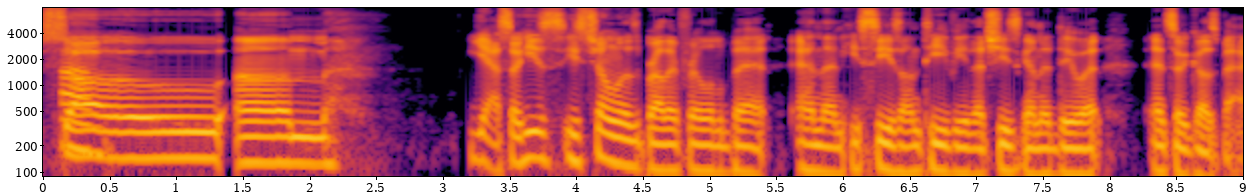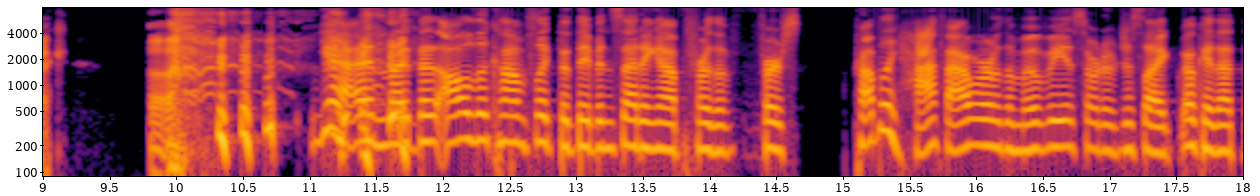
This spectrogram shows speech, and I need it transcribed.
So, um, yeah, so he's he's chilling with his brother for a little bit, and then he sees on TV that she's gonna do it, and so he goes back. Uh, Yeah, and like the, all the conflict that they've been setting up for the first probably half hour of the movie is sort of just like, okay, that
